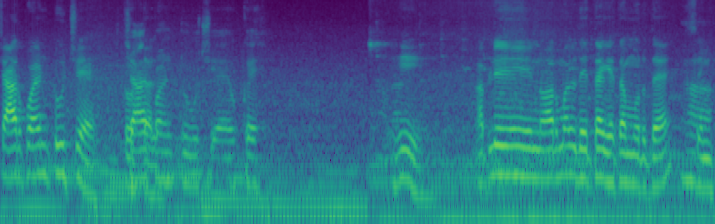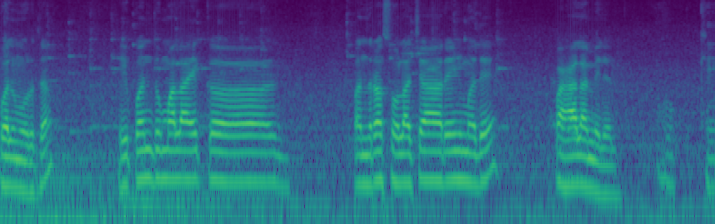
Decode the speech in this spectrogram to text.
चार पॉईंट टूची आहे चार. पॉईंट टू ची आहे ओके. ही आपली नॉर्मल देता घेता मूर्त आहे. सिंपल मूर्त. ही पण तुम्हाला एक पंधरा सोळाच्या रेंजमध्ये पाहायला मिळेल. ओके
